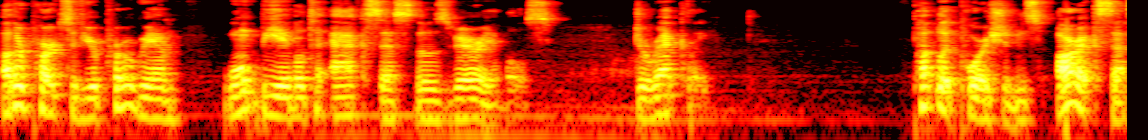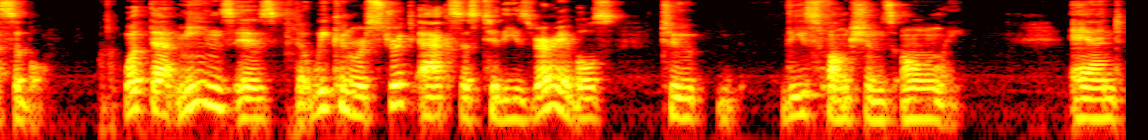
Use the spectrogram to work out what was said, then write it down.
other parts of your program won't be able to access those variables directly. Public portions are accessible. What that means is that we can restrict access to these variables to these functions only. And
